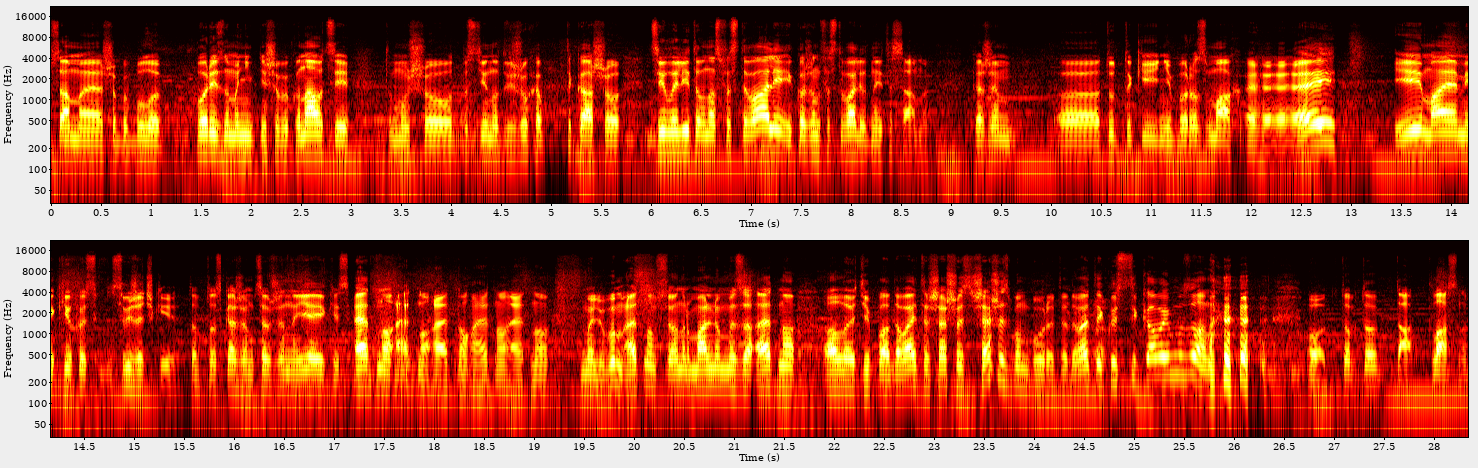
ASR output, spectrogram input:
саме щоб було порізноманітніше виконавці, тому що от постійно двіжуха така, що ціле літо в нас фестивалі, і кожен фестиваль одне й те саме. Кажем, е, тут такий ніби розмах егегегей, і маємо якихось свіжачки. Тобто, скажімо, це вже не є якесь етно, етно, етно, етно, етно. Ми любимо етно, все нормально, ми за етно, але типа, давайте ще щось, ще щось бомбурити, давайте якийсь цікавий музон. От, тобто, так, класно.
